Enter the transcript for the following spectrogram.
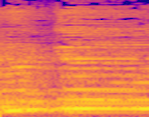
I'm good.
